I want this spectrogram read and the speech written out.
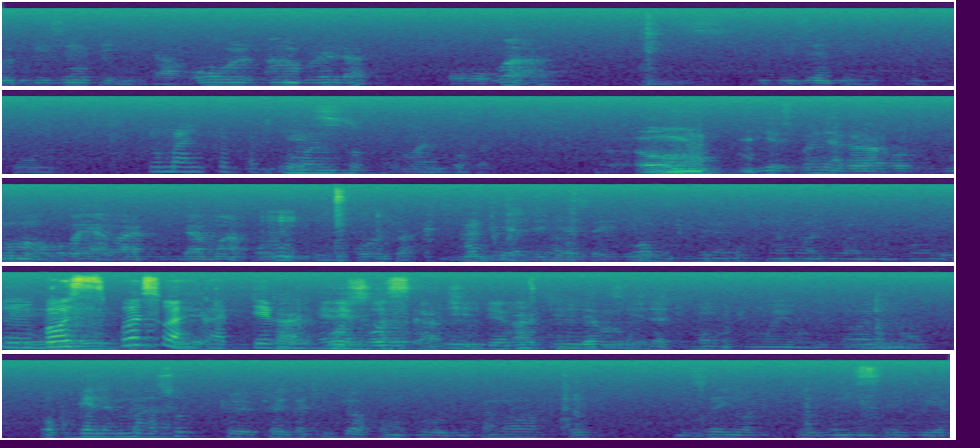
representing the whole umbrella over is representing human Human. Um, yes banyagala momo oba yabatuddamu bosi walina okugenda mu maaso twe- twegatiddwako omukulu mukama waffe muzeeyi waffe pulezidenti sebuya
